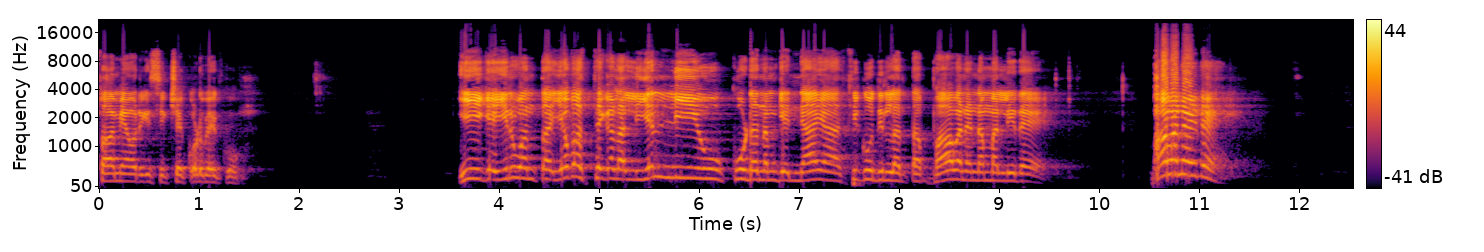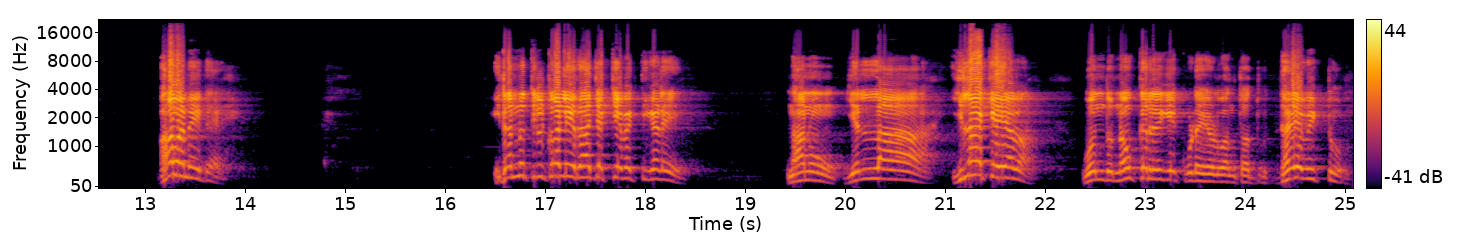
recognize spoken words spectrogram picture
ಸ್ವಾಮಿ ಅವರಿಗೆ ಶಿಕ್ಷೆ ಕೊಡಬೇಕು. ಹೀಗೆ ಇರುವಂತ ವ್ಯವಸ್ಥೆಗಳಲ್ಲಿ ಎಲ್ಲಿಯೂ ಕೂಡ ನಮಗೆ ನ್ಯಾಯ ಸಿಗುವುದಿಲ್ಲ ಅಂತ ಭಾವನೆ ನಮ್ಮಲ್ಲಿದೆ. ಭಾವನೆ ಇದೆ. ಭಾವನೆ ಇದೆ. ಇದನ್ನು ತಿಳ್ಕೊಳ್ಳಿ ರಾಜಕೀಯ ವ್ಯಕ್ತಿಗಳೇ. ನಾನು ಎಲ್ಲ ಇಲಾಖೆಯ ಒಂದು ನೌಕರರಿಗೆ ಕೂಡ ಹೇಳುವಂಥದ್ದು. ದಯವಿಟ್ಟು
